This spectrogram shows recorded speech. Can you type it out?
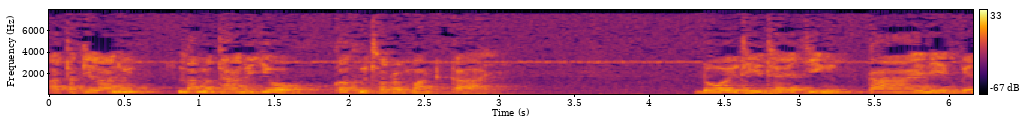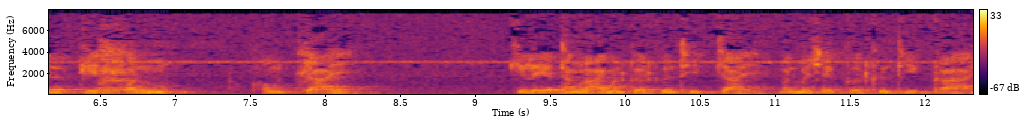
อัตกิลานุลามฐานุโยกก็คือทรมานกาย โดยที่แท้จริงกายเนี่ยเป็นผลผลของใจ กิเลสทั้งหลายมันเกิดขึ้นที่ใจ มันไม่ใช่เกิดขึ้นที่กาย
